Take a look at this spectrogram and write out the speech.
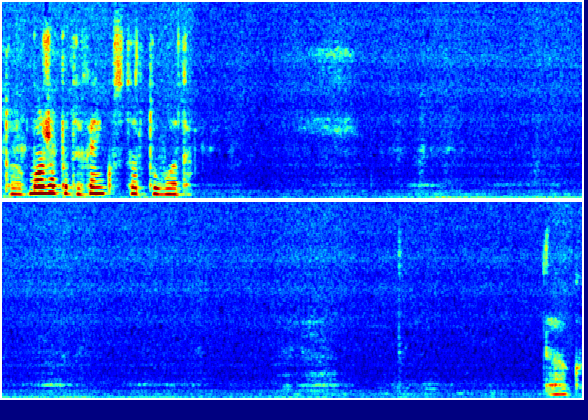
Так, можна потихеньку стартувати. Так.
